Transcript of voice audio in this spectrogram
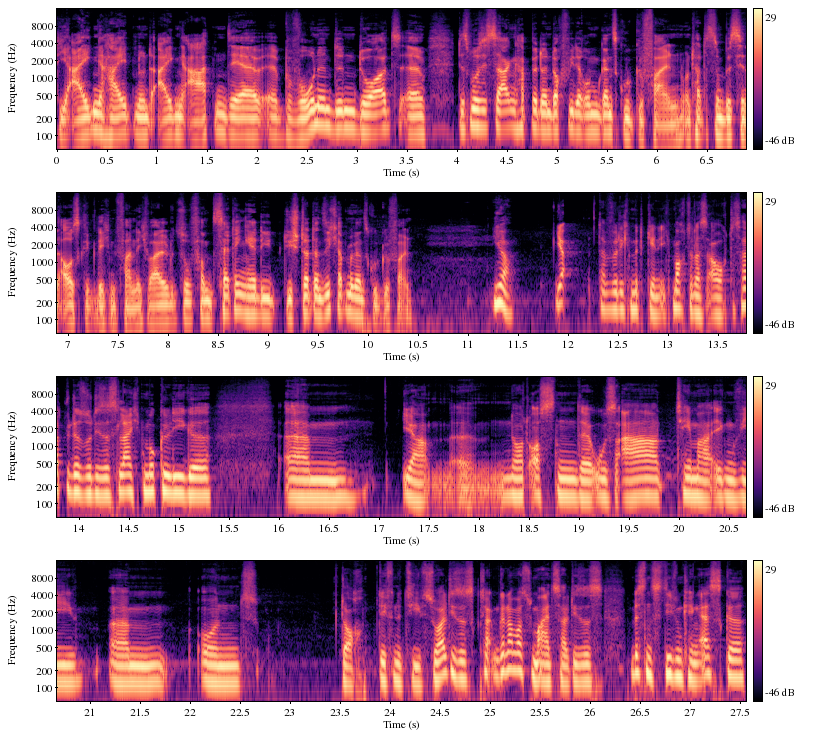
die Eigenheiten und Eigenarten der äh, Bewohnenden dort. Äh, das muss ich sagen, hat mir dann doch wiederum ganz gut gefallen und hat es so ein bisschen ausgeglichen, fand ich, weil so vom Setting her, die, die Stadt an sich hat mir ganz gut gefallen. Ja, ja, da würde ich mitgehen. Ich mochte das auch. Das hat wieder so dieses leicht muckelige, ähm, ja, äh, Nordosten der USA-Thema irgendwie ähm, und doch, definitiv. So halt dieses, genau was du meinst, halt dieses bisschen Stephen King-eske.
